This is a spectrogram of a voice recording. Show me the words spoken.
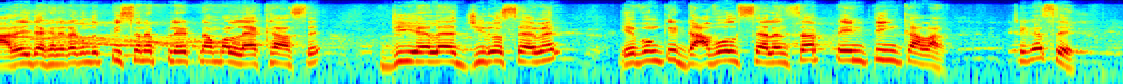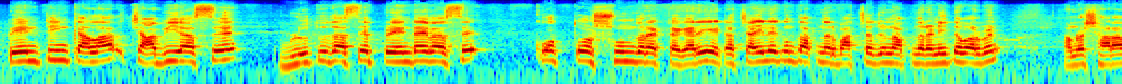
আর এই দেখেন, এটা কিন্তু পিছনে প্লেট নাম্বার লেখা আছে। ডিএলএ জিরো সেভেন এবং কি ডাবল স্যালেন্সার পেন্টিং কালার ঠিক আছে? পেন্টিং কালার চাবি আছে ব্লুটুথ আছে পেন ড্রাইভ আছে। কত সুন্দর একটা গাড়ি। এটা চাইলে কিন্তু আপনার বাচ্চার জন্য আপনারা নিতে পারবেন। আমরা সারা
